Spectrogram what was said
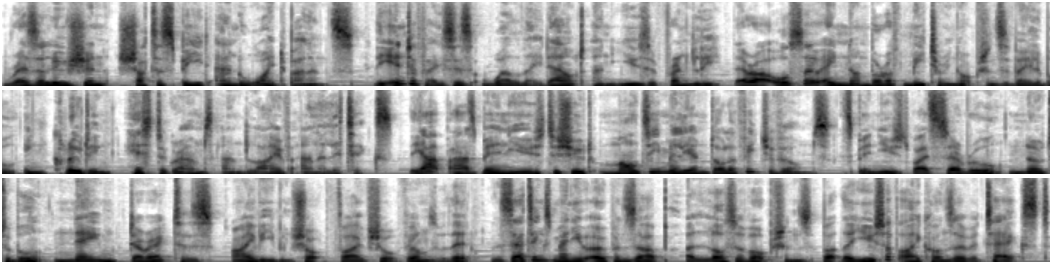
resolution, shutter speed, and white balance. The interface is well laid out and user-friendly. There are also a number of metering options available, including histograms and live analytics. The app has been used to shoot multi-million dollar feature films. It's been used by several notable named directors. I've even shot five short films with it. The settings menu opens up a lot of options, but the use of icons over text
